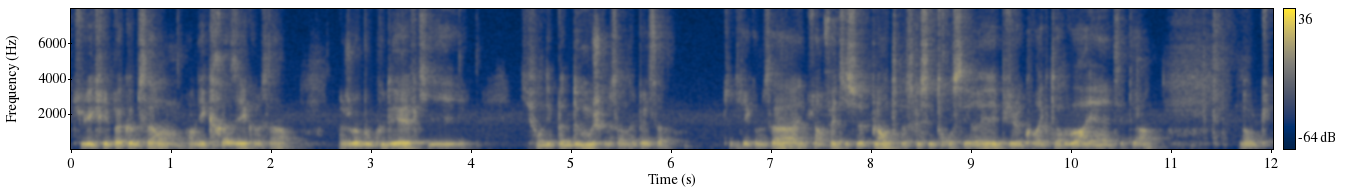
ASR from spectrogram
Tu l'écris pas comme ça, en, écrasé comme ça. Je vois beaucoup d'élèves qui, font des pattes de mouche, comme ça on appelle ça. Tu écris comme ça, et puis en fait ils se plantent parce que c'est trop serré, et puis le correcteur voit rien, etc. Donc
